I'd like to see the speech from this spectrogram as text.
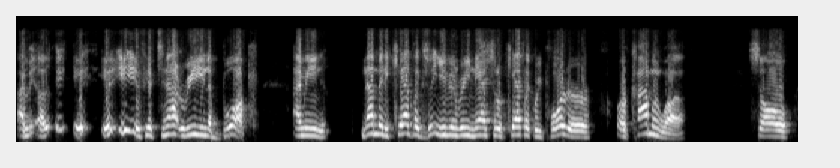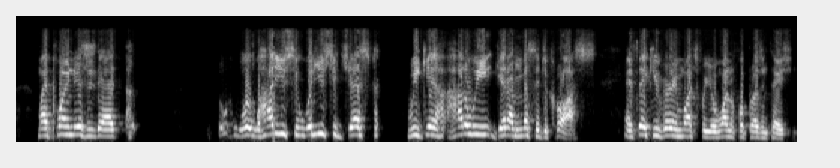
i mean uh, if it's not reading a book i mean not many catholics even read national catholic reporter or Commonweal. So my point is is that well, how do you see what do you suggest we get how do we get our message across and thank you very much for your wonderful presentation.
